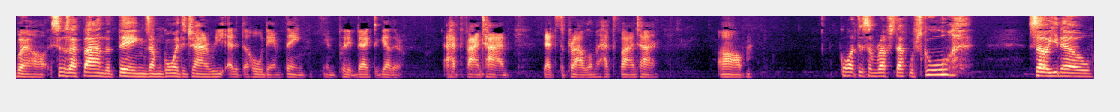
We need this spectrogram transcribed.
But uh, as soon as I find the things, I'm going to try and re-edit the whole damn thing and put it back together. I have to find time. That's the problem. I have to find time. Um, going through some rough stuff with school. so, you know,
